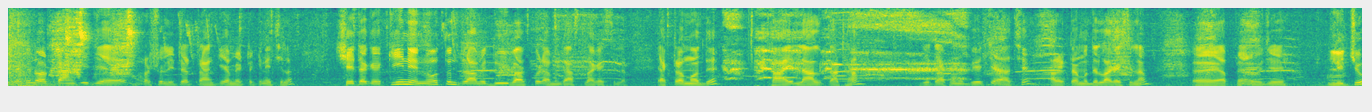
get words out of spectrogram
এটা কিন্তু টাঙ্কি যে বারোশো লিটার টাঙ্কি আমি একটা কিনেছিলাম, সেটাকে কিনে নতুন ড্রামে দুই ভাগ করে আমি গাছ লাগাইছিলাম। একটার মধ্যে খাই লাল কাঁঠাল, যেটা এখনও বেঁচে আছে, আরেকটার মধ্যে লাগাইছিলাম আপনার ওই যে লিচু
